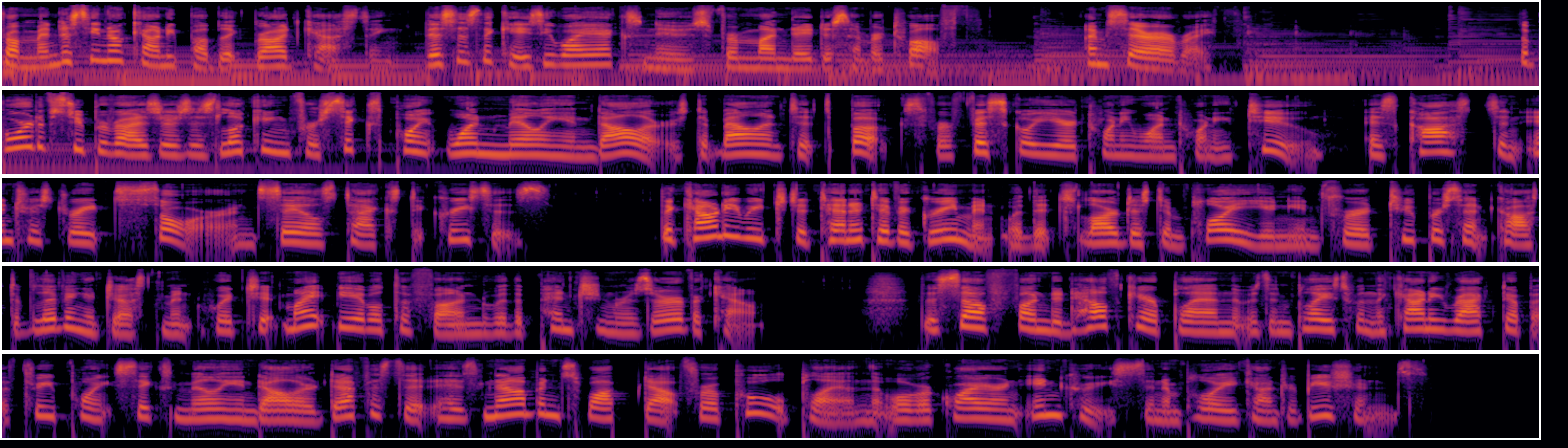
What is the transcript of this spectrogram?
From Mendocino County Public Broadcasting, this is the KZYX News for Monday, December 12th. I'm Sarah Reith. The Board of Supervisors is looking for $6.1 million to balance its books for fiscal year 21 22 as costs and interest rates soar and sales tax decreases. The county reached a tentative agreement with its largest employee union for a 2% cost of living adjustment, which it might be able to fund with a pension reserve account. The self funded health care plan that was in place when the county racked up a $3.6 million deficit has now been swapped out for a pool plan that will require an increase in employee contributions.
